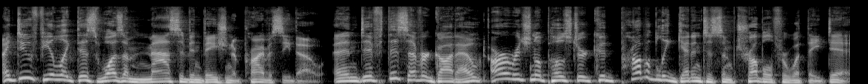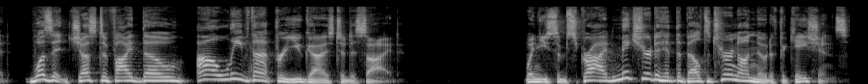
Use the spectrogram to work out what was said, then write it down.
I do feel like this was a massive invasion of privacy, though, and if this ever got out, our original poster could probably get into some trouble for what they did. Was it justified, though? I'll leave that for you guys to decide. When you subscribe, make sure to hit the bell to turn on notifications.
